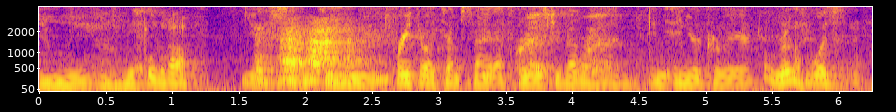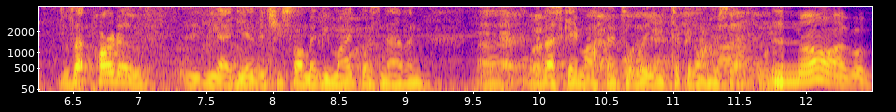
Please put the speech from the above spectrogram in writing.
and we you know, we pulled it off. You had 17 free throw attempts tonight. That's the most you've ever had in, in your career. Oh, really? Was was that part of the idea that you saw maybe Mike wasn't having uh, the best game offensively? You took it on yourself. No,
